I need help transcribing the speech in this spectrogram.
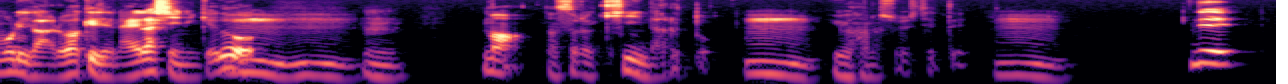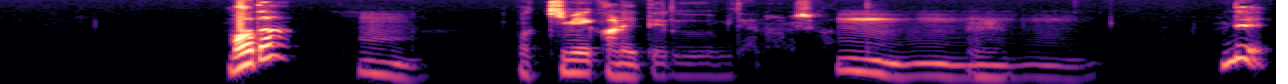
守りがあるわけじゃないらしいねんけど、うんうん。まあそれは気になるとうん。いう話をしてて。うん。でまだ、うん。まあ、決めかねてるみたいな話がうんうんで、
